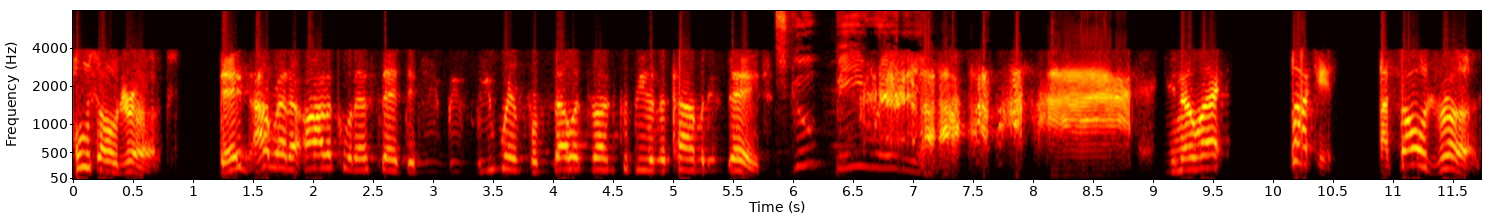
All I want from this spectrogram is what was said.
Who sold drugs? They, I read an article that said that you, you went from selling drugs to being on the comedy stage. Scoop B Radio. you know what? Fuck it. I sold drugs.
